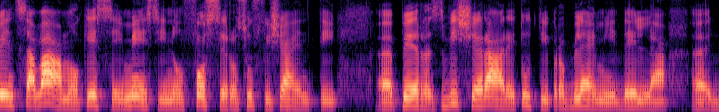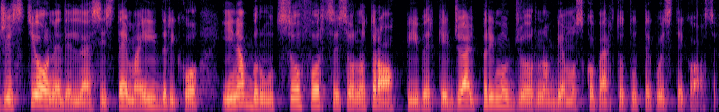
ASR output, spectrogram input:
Pensavamo che sei mesi non fossero sufficienti eh, per sviscerare tutti i problemi della eh, gestione del sistema idrico in Abruzzo, forse sono troppi perché già il primo giorno abbiamo scoperto tutte queste cose.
